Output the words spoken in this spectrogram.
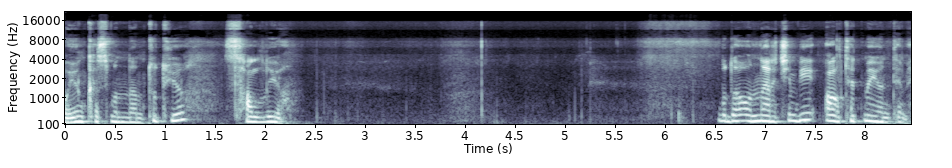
Boyun kısmından tutuyor, sallıyor. Bu da onlar için bir alt etme yöntemi.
